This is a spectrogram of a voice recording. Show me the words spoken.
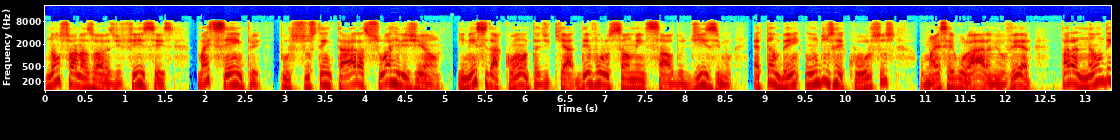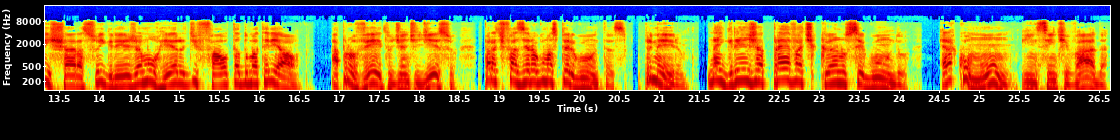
não só nas horas difíceis, mas sempre por sustentar a sua religião. E nem se dá conta de que a devolução mensal do dízimo é também um dos recursos, o mais regular, a meu ver, para não deixar a sua igreja morrer de falta do material. Aproveito, diante disso, para te fazer algumas perguntas. Primeiro, na Igreja pré-Vaticano II, era comum e incentivada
